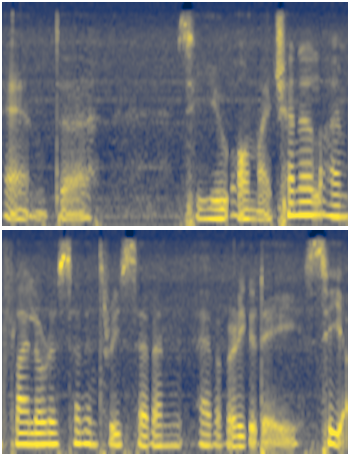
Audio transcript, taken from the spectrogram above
and uh, see you on my channel. I'm FlyLore737. Have a very good day. See ya.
